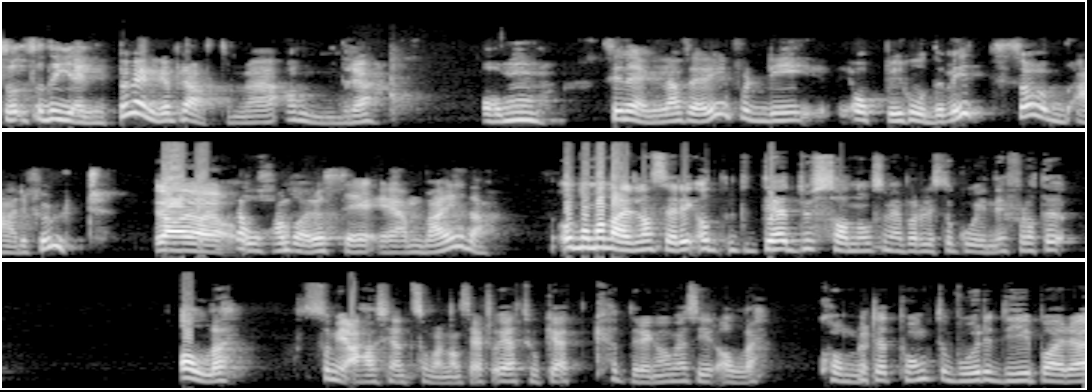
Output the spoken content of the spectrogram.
så, så det hjelper veldig å prate med andre om sin egen lansering, fordi oppi hodet mitt så er det fullt. ja, ja, ja. Og han bare se én vei, da. Og når man er i lansering, og det du sa nå som jeg bare har lyst til å gå inn i For at det, alle som jeg har kjent som har lansert, og jeg tror ikke jeg kødder engang om jeg sier alle, kommer til et punkt hvor de bare?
